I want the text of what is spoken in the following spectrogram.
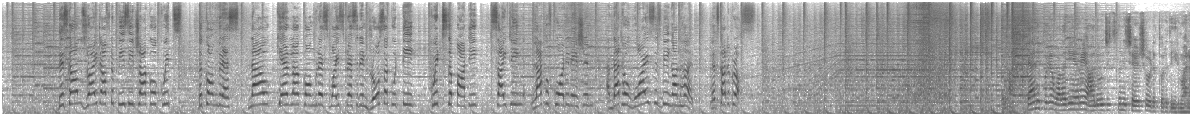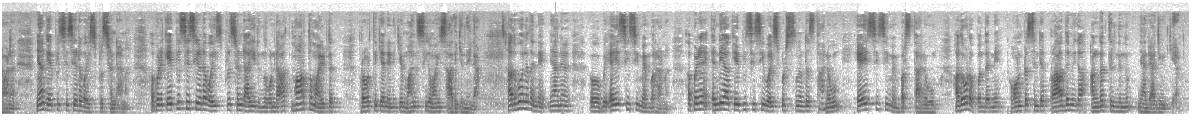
This comes right after PC Chacko quits the Congress. Now, Kerala Congress Vice President Rosakutty quits the party, citing lack of coordination and that her voice is being unheard. Let's cut across. ഞാനിപ്പോഴും വളരെയേറെ ആലോചിച്ചതിന് ശേഷം എടുത്തൊരു തീരുമാനമാണ് ഞാൻ K P C സിയുടെ vice പ്രസിഡന്റാണ് അപ്പോൾ K P C സിയുടെ വൈസ് പ്രസിഡന്റ് ആയിരുന്നു കൊണ്ട് ആത്മാർത്ഥമായിട്ട് പ്രവർത്തിക്കാൻ എനിക്ക് മാനസികമായി സാധിക്കുന്നില്ല അതുപോലെ തന്നെ ഞാൻ എ സി സി മെമ്പറാണ് അപ്പോഴേ എന്റെ ആ K P C C vice president സ്ഥാനവും A I C C member സ്ഥാനവും. അതോടൊപ്പം തന്നെ കോൺഗ്രസിന്റെ പ്രാഥമിക അംഗത്തിൽ നിന്നും ഞാൻ രാജിവെക്കുകയാണ്.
